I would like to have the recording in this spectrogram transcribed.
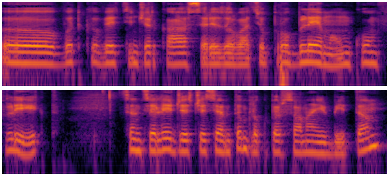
ă, văd că veți încerca să rezolvați o problemă, un conflict, să înțelegeți ce se întâmplă cu persoana iubită.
